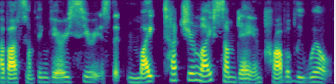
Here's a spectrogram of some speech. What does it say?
about something very serious that might touch your life someday and probably will.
